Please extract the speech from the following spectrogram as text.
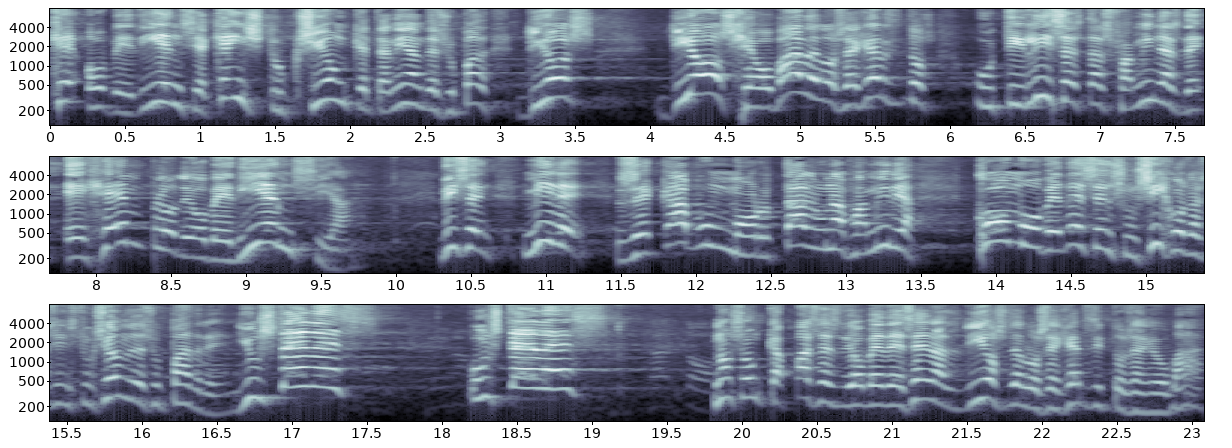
qué obediencia, qué instrucción que tenían de su padre. Dios, Dios, Jehová de los ejércitos, utiliza estas familias de ejemplo de obediencia. Dicen, mire, Recab un mortal, una familia, ¿Cómo obedecen sus hijos las instrucciones de su padre? ¿Y ustedes? ¿Ustedes? No son capaces de obedecer al Dios de los ejércitos de Jehová.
